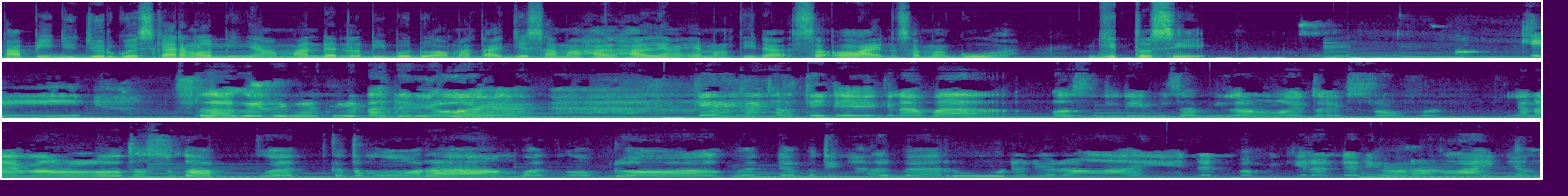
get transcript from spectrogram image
tapi jujur gue sekarang lebih nyaman dan lebih bodoh amat aja sama hal-hal yang emang tidak sealign sama gue gitu sih oke okay. setelah gue dengar cerita dari lo ya kayak gue ngerti deh kenapa lo sendiri bisa bilang lo itu extrovert. Karena emang lo tuh suka buat ketemu orang, buat ngobrol, buat dapetin hal baru dari orang lain dan pemikiran dari orang lain yang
